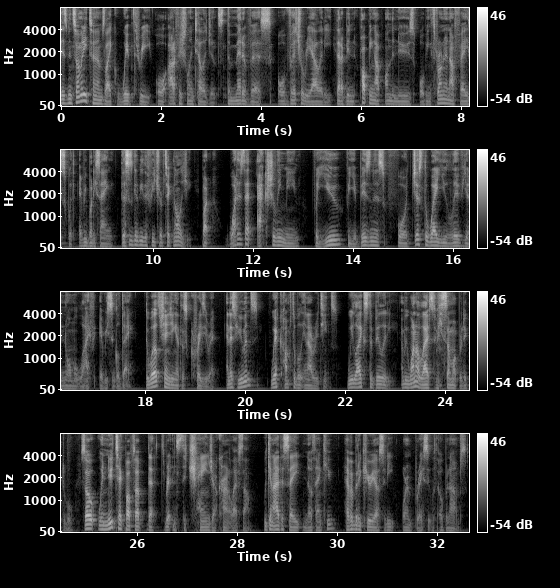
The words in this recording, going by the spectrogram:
There's been so many terms like Web3 or artificial intelligence, the metaverse, or virtual reality that have been popping up on the news or being thrown in our face with everybody saying this is going to be the future of technology. But what does that actually mean for you, for your business, for just the way you live your normal life every single day? The world's changing at this crazy rate. And as humans, we're comfortable in our routines. We like stability and we want our lives to be somewhat predictable. So when new tech pops up that threatens to change our current lifestyle, we can either say no thank you, have a bit of curiosity, or embrace it with open arms.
